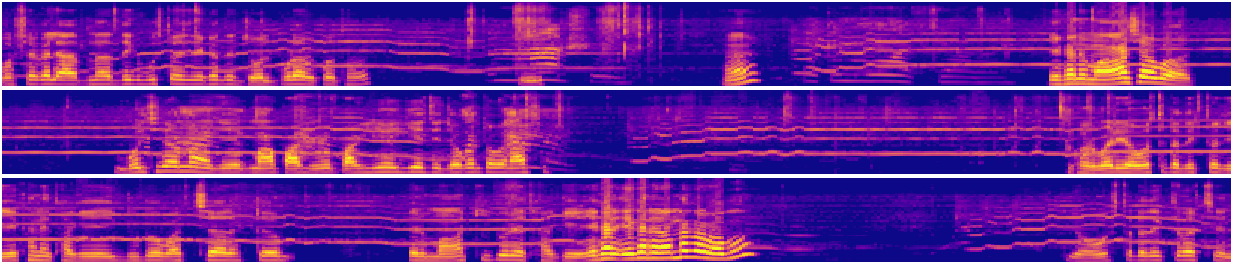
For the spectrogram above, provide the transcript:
বর্ষাকালে আপনারা দেখে বুঝতে পারছি এখানে জল পড়ার কথা। হ্যাঁ? এখানে মা আসে আবার। বলছিলাম না যে মা পাগলি পাগলি হয়ে গিয়েছে, যখন তখন আসে। ঘরবাড়ির অবস্থাটা দেখতে পাচ্ছি, এখানে থাকে এই দুটো বাচ্চা আর একটা এর মা কি করে থাকে? এখানে এখানে রান্না কর বাবু। কি অবস্থাটা দেখতে পাচ্ছেন?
